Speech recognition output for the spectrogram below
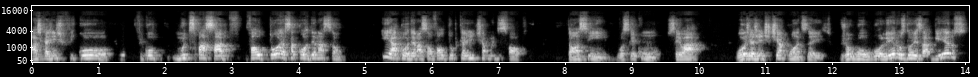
acho que a gente ficou, ficou muito espaçado, faltou essa coordenação. E a coordenação faltou porque a gente tinha muito desfalque. Então, assim, você com, sei lá, hoje a gente tinha quantos aí? Jogou o goleiro, os dois zagueiros,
